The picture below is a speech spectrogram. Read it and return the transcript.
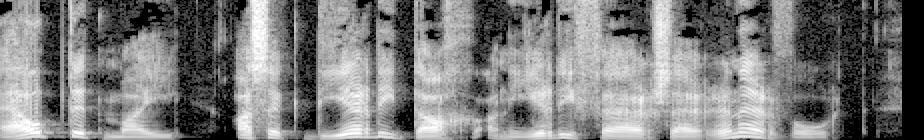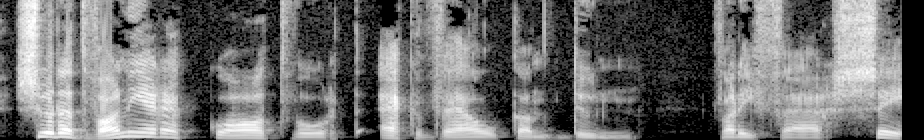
Help dit my as ek deur die dag aan hierdie verse herinner word, sodat wanneer ek kwaad word, ek wel kan doen wat die vers sê.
